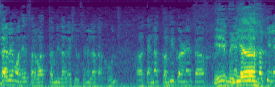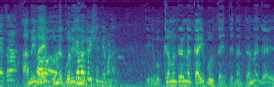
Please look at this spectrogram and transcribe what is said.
सर्व्हेमध्ये सर्वात कमी जागा शिवसेनेला दाखवून त्यांना कमी करण्याचा हे प्रयत्न मीडिया- केल्याचा आम्ही नाही, कोणी- मुख्यमंत्री शिंदे म्हणाले. ते मुख्यमंत्र्यांना काही बोलता येते ना त्यांना काय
